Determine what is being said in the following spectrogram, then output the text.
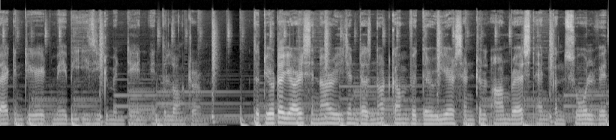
black interior it may be easy to maintain in the long term the Toyota Yaris in our region does not come with the rear central armrest and console with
